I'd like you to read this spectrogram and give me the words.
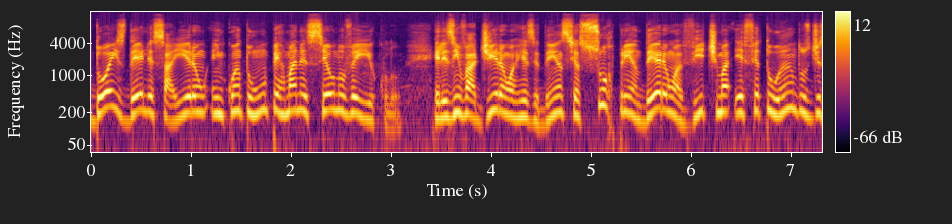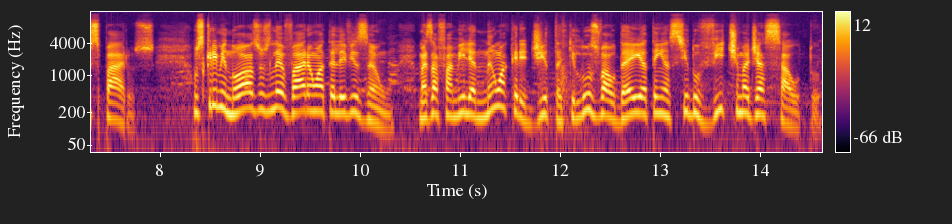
Dois deles saíram enquanto um permaneceu no veículo. Eles invadiram a residência, surpreenderam a vítima efetuando os disparos. Os criminosos levaram a televisão, mas a família não acredita que Luz Valdeia tenha sido vítima de assalto.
